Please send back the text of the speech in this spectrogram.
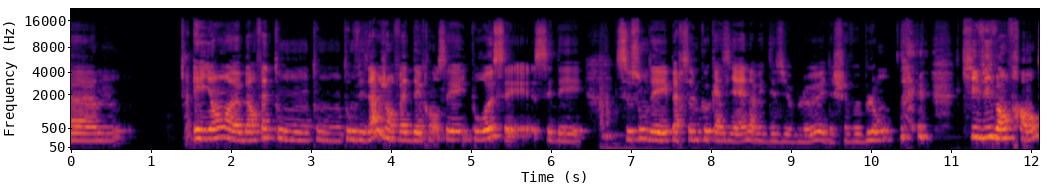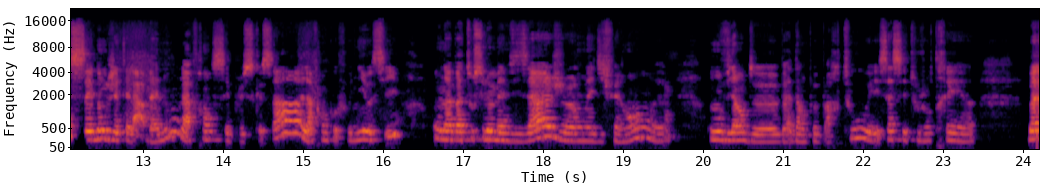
Euh, ayant euh, ben, en fait ton, ton, ton, visage en fait des Français pour eux des ce sont des personnes caucasiennes avec des yeux bleus et des cheveux blonds qui vivent en France et donc j'étais là ben non la France c'est plus que ça la francophonie aussi on n'a pas tous le même visage on est différents euh, on vient de bah, d'un peu partout et ça c'est toujours très euh, bah,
